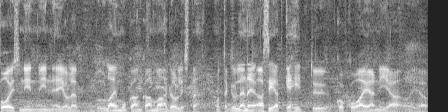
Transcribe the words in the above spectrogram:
pois, niin, niin ei ole lain mukaankaan mahdollista. Mutta kyllä ne asiat kehittyy koko ajan ja, ja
